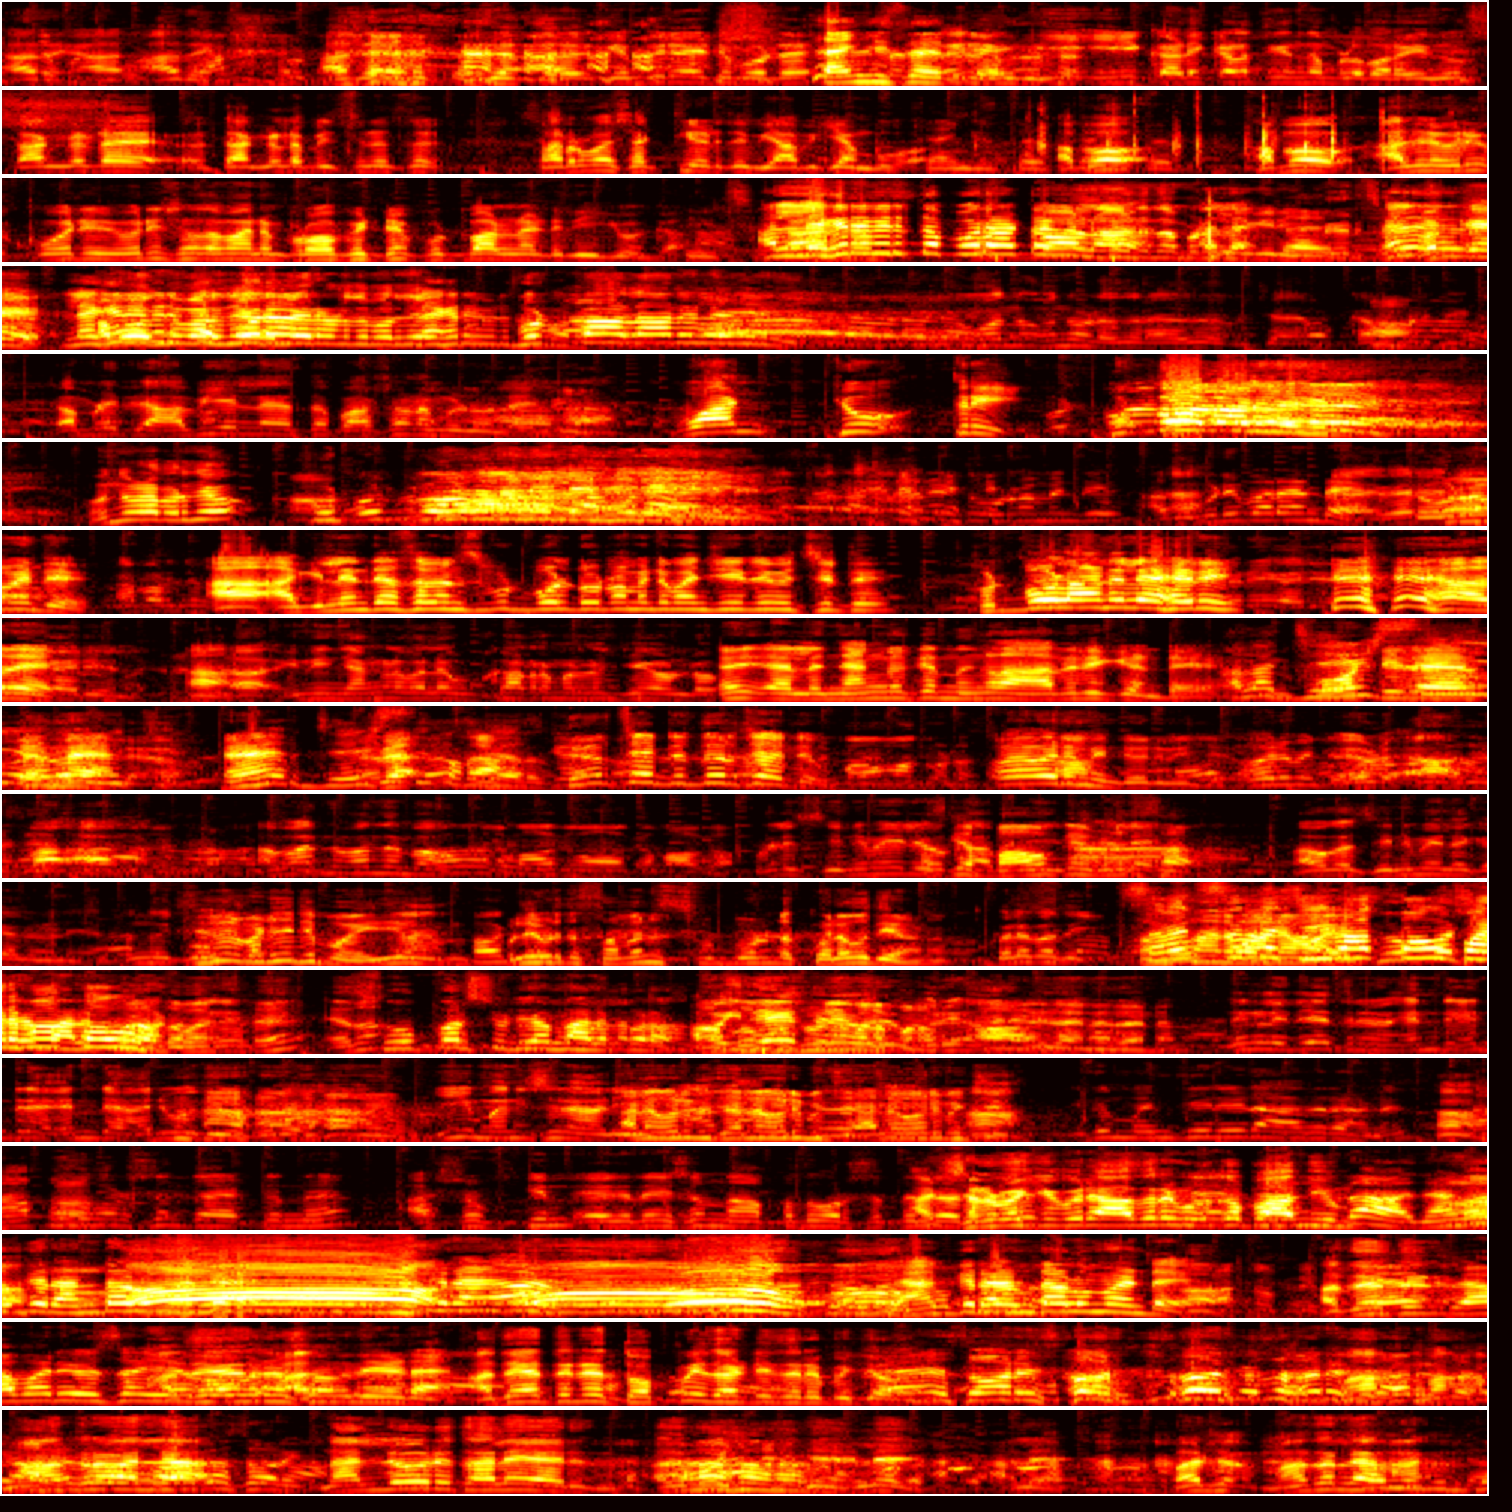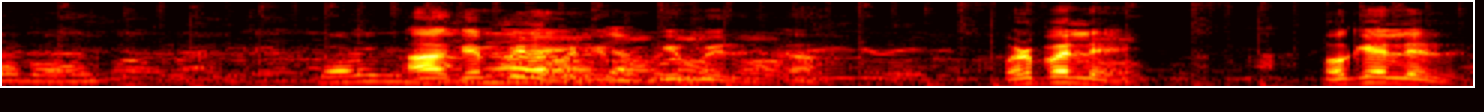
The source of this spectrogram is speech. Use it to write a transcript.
അതെ ആ, അതെ. അതെ അതെ അത് പോട്ടെ. Thank you, sir. ഈ- ഈ കളിക്കളത്തിൽ നമ്മൾ പറയുന്നു താങ്കളുടെ താങ്കളുടെ ബിസിനസ് സർവശക്തി എടുത്ത് വ്യാപിക്കാൻ പോവാ. Thank you, sir. അപ്പോ അപ്പോ അതിലൊരു ഒരു ഒരു ശതമാനം പ്രോഫിറ്റ് ഫുട്ബോളിനായിട്ട് നീക്കി വെക്കാം പോരാട്ടങ്ങൾ. ഫുട്ബോളാണ് നമ്മുടെ ലഹരി. ഓക്കെ ലഹരി അപ്പൊ ഒന്ന് വിരുദ്ധ പറഞ്ഞേ പോരാ- എല്ലാവരോടും ഒന്ന് പറഞ്ഞേ? ലഹരി വിരുദ്ധ ഫുട്ബോളാണ് ലഹരി. കംപ്ലീറ്റ് അവിയലിനകത്ത് ഭക്ഷണം വീണു വൺ ടു ത്രീ ഫുട്ബോളാണ് ലഹരി. ഒന്നുകൂടെ പറഞ്ഞു? അതുകൂടി പറയണ്ടേ? ടൂർണമെന്റ്. ആ, അഖിലേന്ത്യാ സെവൻസ് ഫുട്ബോൾ ടൂർണമെന്റ് മഞ്ചേരിയിൽ വെച്ചിട്ട്. ഫുട്ബോൾ ആണ് ലഹരി. അതെ. ഇനി ഞങ്ങൾ വല്ല ഉദ്ഘാടനം വല്ലതും ചെയ്യുന്നുണ്ടോ ഏയ് അല്ല ഞങ്ങൾക്ക് നിങ്ങൾ ആദരിക്കണ്ടേ? ഫോർട്ടി. തീർച്ചയായിട്ടും തീർച്ചയായിട്ടും. ഒരു മിനിറ്റ് ഒരു മിനിറ്റ് ഒരു മിനിറ്റ്. എവിടെ? ആ, ആ, ആ, ആ, വന്ന് വന്ന് ബാബു. ബാവുക, ബാവുക, ബാവുക. പുള്ളി സിനിമയിലൊക്കെ ഓക്കേ, ഇവിടെ സ- ബാവുക സിനിമയിലൊക്കെ അഭിനയിച്ചു. ഒന്ന് നിങ്ങൾ വെടിഞ്ഞിട്ട് പോയി. ഇത് പുള്ളി ഇവിടുത്തെ സെവൻസ് ഫുട്ബോളിന്റെ കൊലവതിയാണ് കുലപതി. സെവൻസിന്റെ ജീവാത്മാവും പരമാത്മാവും. സെവൻ- ഏ? ഏതാ? Super studio Malappuram. ആ, ഇദ്ദേഹത്തിന് സൂപ്പർ ഒരു- ഒരു- ആ, ഇതാണ്, ഇതാണ്. നിങ്ങൾ ഇദ്ദേഹത്തിന് എന്റെ എന്റെ എന്റെ അനുമതി ഈ മനുഷ്യനാണ് അല്ല ഈ- ഒരുമിച്ച് അല്ല ഒരുമിച്ച് അല്ല ഒരുമിച്ച്. ഇത് മഞ്ചേരിയുടെ ആദരാണ്. നാപ്പത് വർഷം തേക്കുന്ന അഷ്റഫ്ക്കും ഏകദേശം നാപ്പത് വർഷത്തെ അഷ്റഫയ്ക്ക് ഒരു ആദരം കൊടുക്കപ്പോ ആദ്യം ഞങ്ങൾക്ക് രണ്ടാളും? ഞങ്ങൾക്ക് രണ്ടാളും വേണ്ടേ? വ്യാപാരി വ്യവസായ സമിതിയുടെ. അദ്ദേഹത്തിന്റെ തൊപ്പി തട്ടി തെറിപ്പിച്ചോ? സോറി സോറി സോറി സോറി മാത്രമല്ല നല്ലൊരു തലയായിരുന്നു. അത് അല്ലേ? അല്ലേ? പക്ഷെ മാത്രല്ല ആ- ഗംഭീര ഗംഭീര. കുഴപ്പമില്ലേ? ഓക്കെ അല്ലേ ഇത്?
